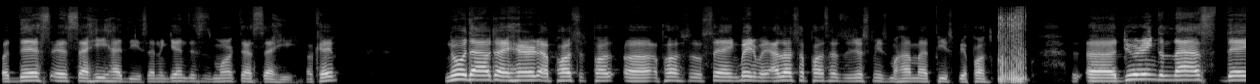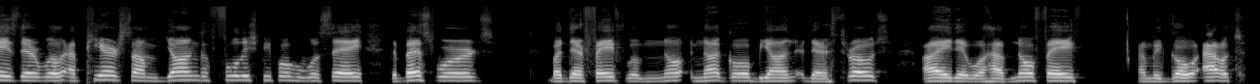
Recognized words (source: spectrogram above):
but this is Sahih Hadith. And again, this is marked as Sahih. Okay. No doubt I heard apostles, uh, saying, wait minute, Allah's apostles just means Muhammad, peace be upon. Uh, during the last days, there will appear some young, foolish people who will say the best words, but their faith will no, not go beyond their throats. I, they will have no faith and will go out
